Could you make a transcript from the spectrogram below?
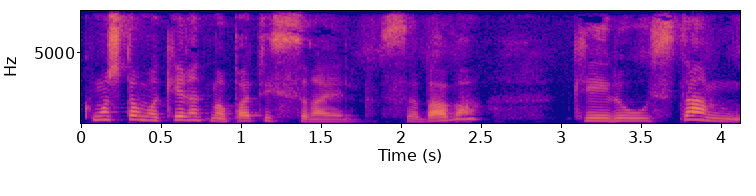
כמו שאתה מכיר את מפת ישראל, סבבה? כאילו, סתם,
